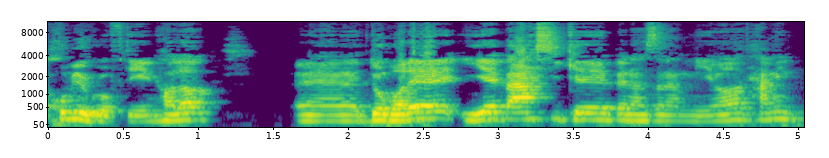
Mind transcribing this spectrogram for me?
خوبی رو گفتین. حالا دوباره یه بحثی که به نظرم میاد همین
